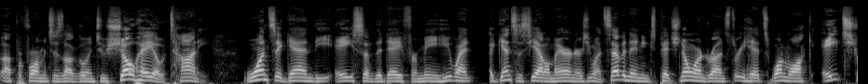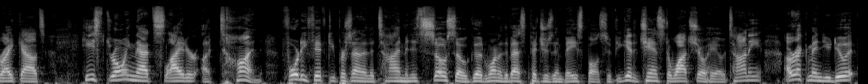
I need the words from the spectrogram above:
uh, performances, I'll go into Shohei Ohtani, Once again, the ace of the day for me. He went against the Seattle Mariners. He went seven innings pitched, no earned runs, three hits, one walk, eight strikeouts. He's throwing that slider a ton, 40, 50% of the time, and it's so, so good. One of the best pitchers in baseball. So if you get a chance to watch Shohei Ohtani, I recommend you do it.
